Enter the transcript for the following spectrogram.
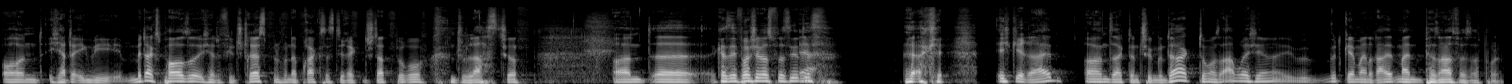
Und ich hatte irgendwie Mittagspause, ich hatte viel Stress, bin von der Praxis direkt ins Stadtbüro. Du lachst schon. Und äh, kannst du dir vorstellen, was passiert Ja. ist? Ja, okay. Ich gehe rein und sage dann schönen guten Tag, Thomas Abrecht hier, ich würde gerne meinen, meinen Personalausweis abholen.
